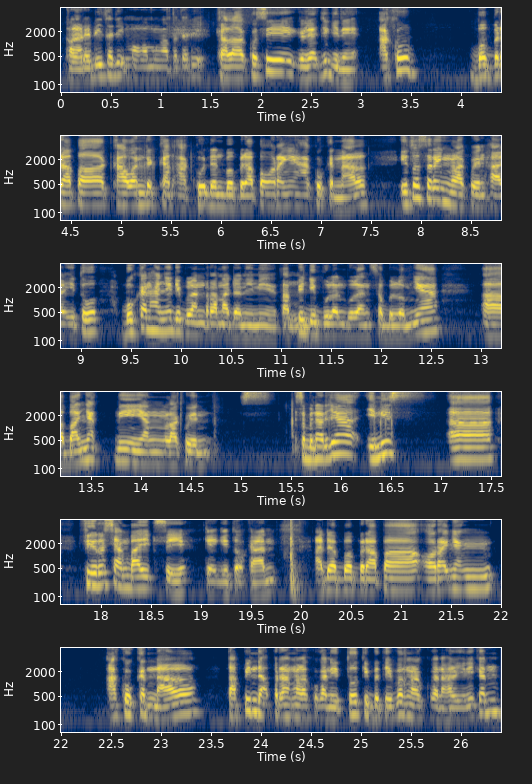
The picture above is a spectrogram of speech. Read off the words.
kalau Reddy tadi mau ngomong apa tadi kalau aku sih ngeliatnya gini aku beberapa kawan dekat aku dan beberapa orang yang aku kenal itu sering ngelakuin hal itu bukan hanya di bulan Ramadan ini tapi Hmm. di bulan-bulan sebelumnya uh, banyak nih yang ngelakuin sebenarnya ini uh, virus yang baik sih kayak gitu kan. Ada beberapa orang yang aku kenal tapi tidak pernah melakukan itu tiba-tiba melakukan hal ini kan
